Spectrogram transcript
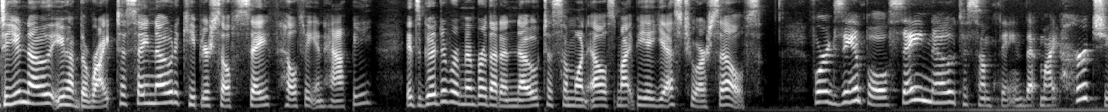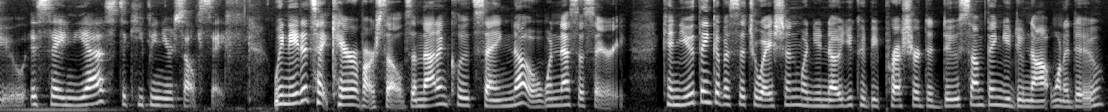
Do you know that you have the right to say no to keep yourself safe, healthy, and happy? It's good to remember that a no to someone else might be a yes to ourselves. For example, saying no to something that might hurt you is saying yes to keeping yourself safe. We need to take care of ourselves, and that includes saying no when necessary. Can you think of a situation when you know you could be pressured to do something you do not want to do?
